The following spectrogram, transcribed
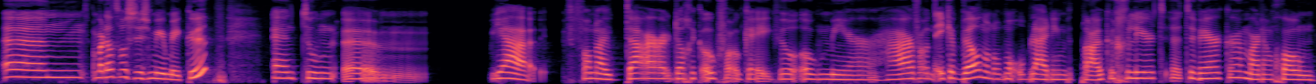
Ehm, maar dat was dus meer make-up. En toen, ehm, ja, vanuit daar dacht ik ook van, oké, ik wil ook meer haar. Van, ik heb wel dan op mijn opleiding met pruiken geleerd eh, te werken, maar dan gewoon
